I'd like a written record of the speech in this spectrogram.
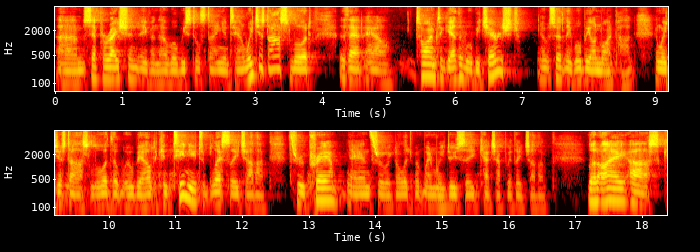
um, separation, even though we'll be still staying in town, we just ask, Lord, that our time together will be cherished it certainly will be on my part. And we just ask, Lord, that we'll be able to continue to bless each other through prayer and through acknowledgement when we do see catch up with each other. Lord, I ask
